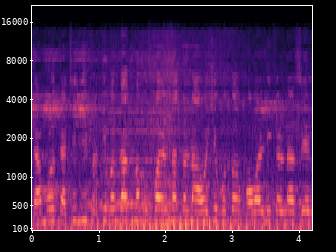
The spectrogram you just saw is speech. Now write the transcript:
त्यामुळं त्याची जी प्रतिबंधात्मक उपाययोजना करणं आवश्यक होतं फवारणी करणं असेल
